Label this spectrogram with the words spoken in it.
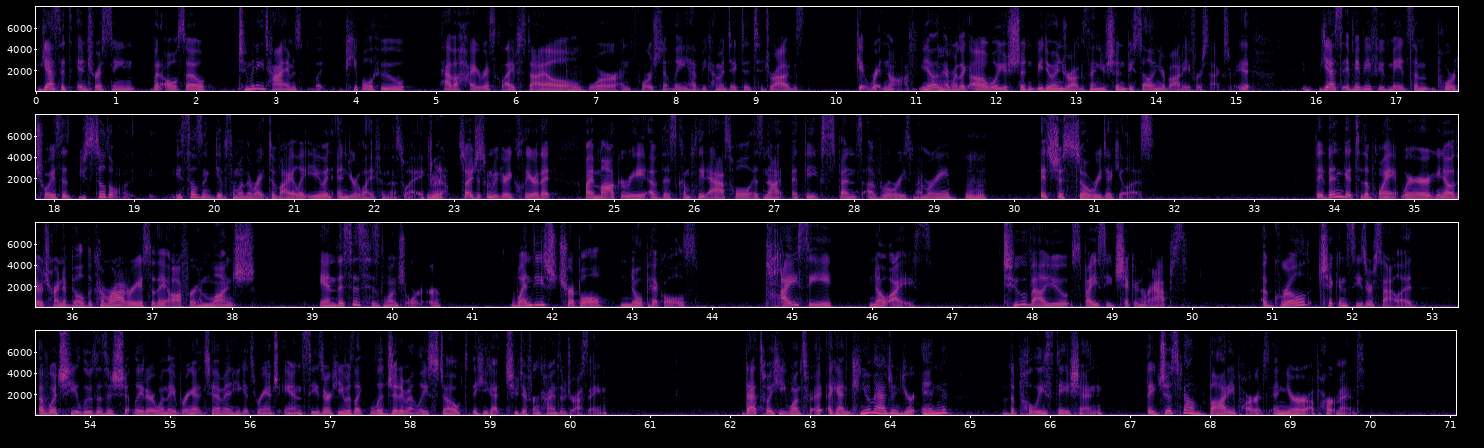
yes, it's interesting, but also too many times like people who have a high risk lifestyle mm-hmm. or unfortunately have become addicted to drugs get written off. You know, mm-hmm. everyone's like, "Oh, well, you shouldn't be doing drugs, then you shouldn't be selling your body for sex." Right? Yes, if maybe if you've made some poor choices, you still don't. It still doesn't give someone the right to violate you and end your life in this way. Yeah. So I just want to be very clear that my mockery of this complete asshole is not at the expense of Rori's memory. Mm-hmm. It's just so ridiculous. They then get to the point where, you know, they're trying to build the camaraderie, so they offer him lunch. And this is his lunch order Wendy's triple, no pickles. Icy, no ice. Two value spicy chicken wraps. A grilled chicken Caesar salad, of which he loses his shit later when they bring it to him and he gets ranch and Caesar. He was like legitimately stoked that he got two different kinds of dressing. That's what he wants for again, can you imagine you're in the police station. They just found body parts in your apartment.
